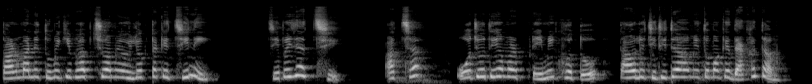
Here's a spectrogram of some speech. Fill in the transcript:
তার মানে তুমি কি ভাবছ আমি ওই লোকটাকে চিনি? চেপে যাচ্ছি। আচ্ছা ও যদি আমার প্রেমিক হতো, তাহলে চিঠিটা আমি তোমাকে দেখাতাম?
